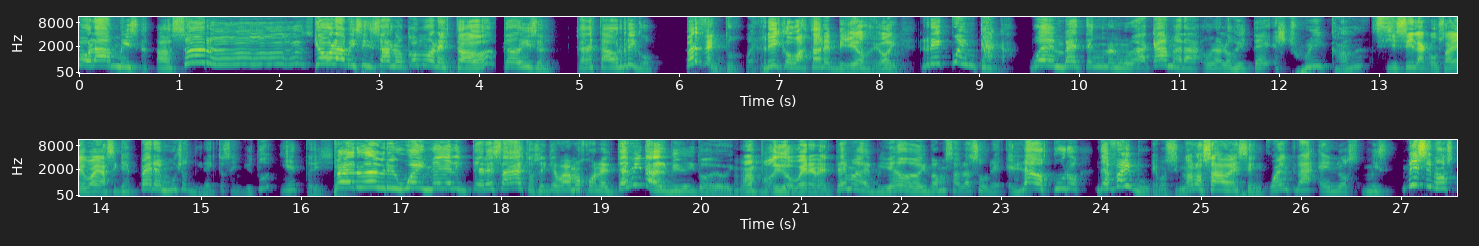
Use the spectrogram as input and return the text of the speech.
volá mis aceros? ¿Qué volá mis insanos? ¿Cómo han estado? ¿Qué dicen? ¿Que han estado ricos? Perfecto, pues rico va a estar el video de hoy. Rico en caca. Pueden ver, tengo una nueva cámara, una Logitech Streamcam. Sí, sí, la que usáis vaya, así que esperen muchos directos en YouTube y esto es. Pero everyway, nadie le interesa esto, así que vamos con el temita del videito de hoy. Como han podido ver en el tema del video de hoy, vamos a hablar sobre el lado oscuro de Facebook. Que por si no lo sabes, se encuentra en los mismísimos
